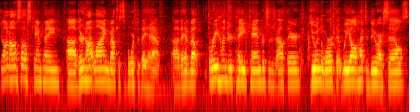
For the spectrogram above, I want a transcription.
Jon Ossoff's campaign, uh, they're not lying about the support that they have. Uh, they have about 300 paid canvassers out there doing the work that we all have to do ourselves.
